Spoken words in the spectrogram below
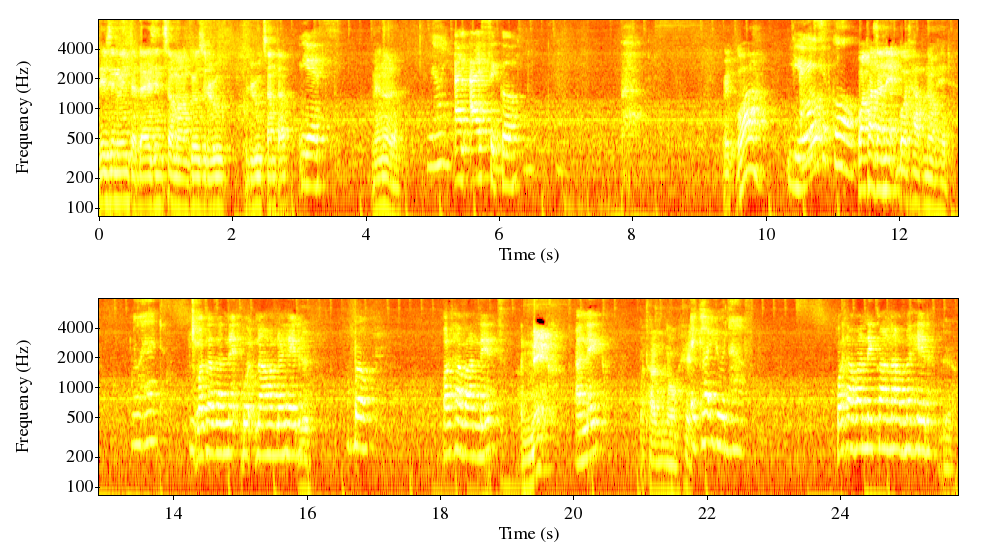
Lives in winter, dies in summer, and grows with the root, with the roots on top. Yes. I know that. No. An icicle. Wait, what? Yup. Icicle. What has a neck but have no head? No head. What has a neck but not have a head? Yeah. Bro. What have a neck? A neck A neck? but has no head. I head. cut you in half. What have a neck and have no head? Yeah.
